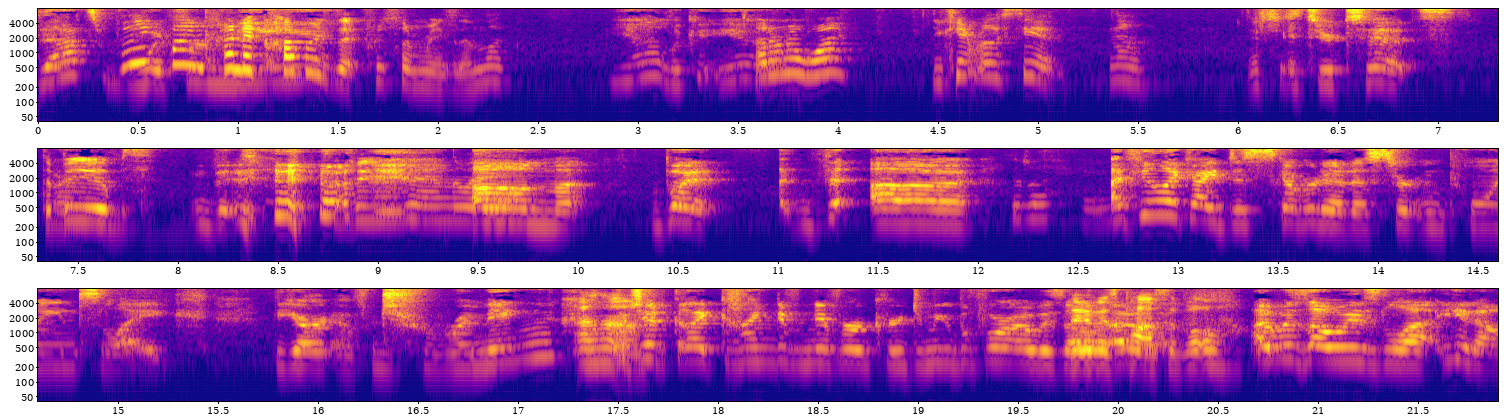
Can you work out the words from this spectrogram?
that's what for kind of covers it for some reason. Look, Yeah, look at you. I don't know why. You can't really see it. No, it's just It's your tits. the Or- boobs. boobs Boobs are in the way. um, but the, uh, Little. I feel like I discovered at a certain point, like the art of trimming, Uh-huh. which had like kind of never occurred to me before. I was That it was possible. I was always like, you know,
